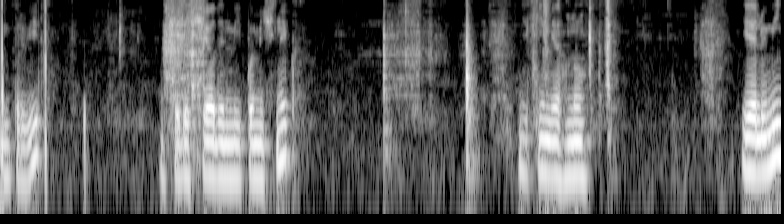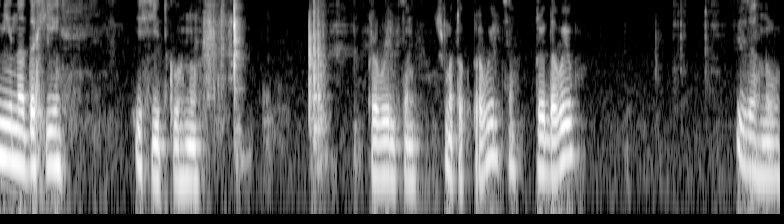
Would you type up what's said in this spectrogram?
Всім привіт. Ось тут ще один мій помічник, яким я гну і алюміній на дахи, і сітку гну провильцем. Шматок провильця, придавив і загнув.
